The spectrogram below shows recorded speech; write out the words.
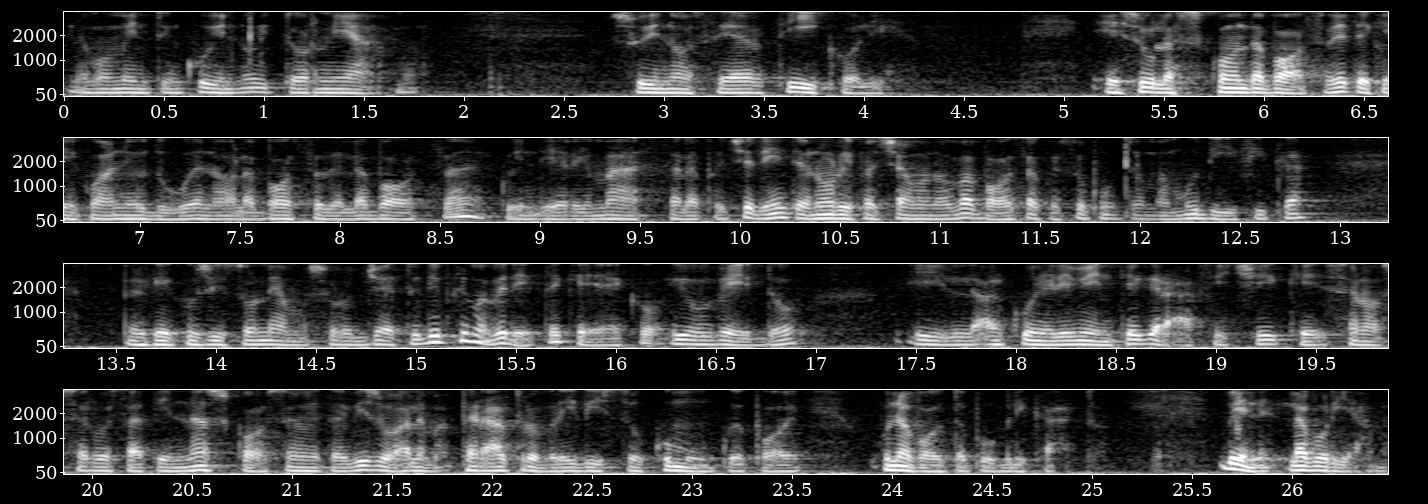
nel momento in cui noi torniamo sui nostri articoli e sulla seconda bozza vedete che qua ne ho due no? la bozza della bozza quindi è rimasta la precedente non rifacciamo nuova bozza a questo punto ma modifica perché così torniamo sull'oggetto di prima vedete che ecco io vedo il, alcuni elementi grafici che se no sarebbero stati nascosti nell'unità visuale ma peraltro avrei visto comunque poi una volta pubblicato bene lavoriamo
